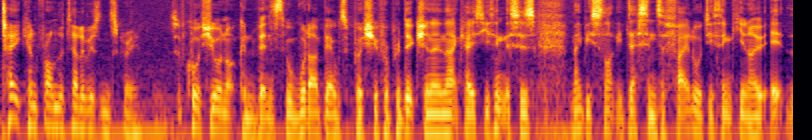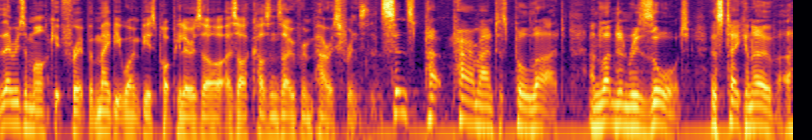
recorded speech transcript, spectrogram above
taken from the television screen. So of course you're not convinced. Would I be able to push you for a prediction in that case? Do you think this is maybe slightly destined to fail, or do you think you know it, there is a market for it, but maybe it won't be as popular as our as our cousins over in Paris, for instance? Since pa- Paramount has pulled out and London Resort has taken over,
